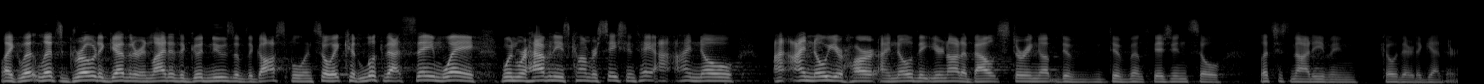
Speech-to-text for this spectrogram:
Like, let, let's grow together in light of the good news of the gospel. And so it could look that same way when we're having these conversations. Hey, I, I know I, I know your heart. I know that you're not about stirring up div- division, so let's just not even go there together.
